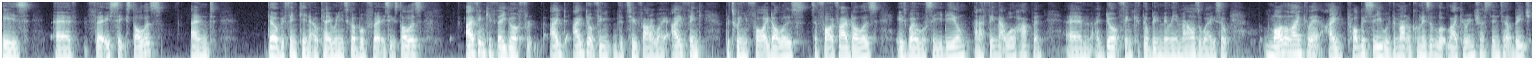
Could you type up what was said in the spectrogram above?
is uh, $36 and they'll be thinking, okay, we need to go above $36. I think if they go for, I, I don't think they're too far away. I think between $40 to $45 is where we'll see a deal, and I think that will happen. Um, I don't think they'll be a million miles away. So, more than likely, I probably see with the amount of companies that look like are interested in Turtle Beach,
